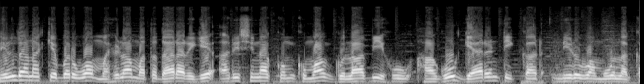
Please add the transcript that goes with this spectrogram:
ನಿಲ್ದಾಣಕ್ಕೆ ಬರುವ ಮಹಿಳಾ ಮತದಾರರಿಗೆ ಅರಿಶಿನ, ಕುಂಕುಮ, ಗುಲಾಬಿ ಹೂ ಹಾಗೂ ಗ್ಯಾರಂಟಿ ಕಾರ್ಡ್ ನೀಡುವ ಮೂಲಕ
